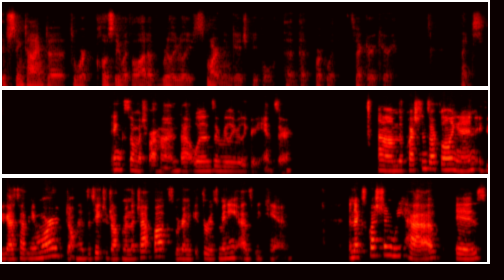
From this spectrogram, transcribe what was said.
interesting time to to work closely with a lot of really really smart and engaged people that, that work with secretary kerry. Thanks. Thanks so much farhan. That was a really really great answer Um, the questions are flowing in. If you guys have any more, don't hesitate to drop them in the chat box. We're going to get through as many as we can. The next question we have is,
